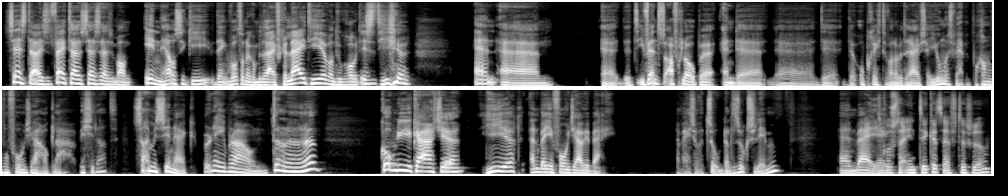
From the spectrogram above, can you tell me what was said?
6000, 5000, 6000 man in Helsinki. Ik Denk, wordt er nog een bedrijf geleid hier? Want hoe groot is het hier? En ehm, eh, het event is afgelopen en de, eh, de, de oprichter van het bedrijf zei: Jongens, we hebben het programma van volgend jaar al klaar. Wist je dat? Simon Sinek, Brene Brown. tadadada. Koop nu je kaartje hier en ben je volgend jaar weer bij. En wij zo, zo dat is ook slim. En wij, Het kostte één ticket, even tussendoor.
